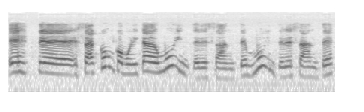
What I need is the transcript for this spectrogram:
este, sacó un comunicado muy interesante, muy interesante,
